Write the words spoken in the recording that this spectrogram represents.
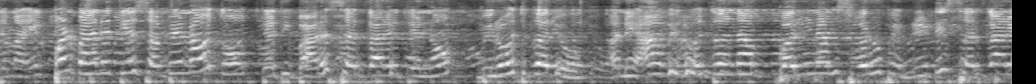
જેમાં એક પણ ભારતીય સભ્ય નહોતો. તેથી ભારત સરકારે તેનો વિરોધ કર્યો અને આ વિરોધના પરિણામ સ્વરૂપે બ્રિટિશ સરકારે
